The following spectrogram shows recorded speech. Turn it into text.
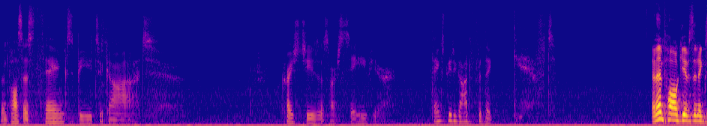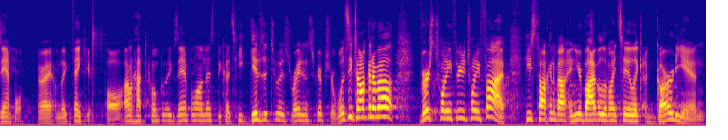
Then Paul says, Thanks be to God. Christ Jesus, our Savior. Thanks be to God for the and then Paul gives an example. All right, I'm like, thank you, Paul. I don't have to come up with an example on this because he gives it to us right in Scripture. What's he talking about? Verse 23 to 25. He's talking about, in your Bible, it might say like a guardian.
